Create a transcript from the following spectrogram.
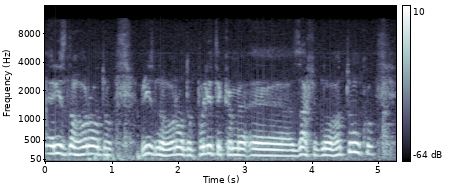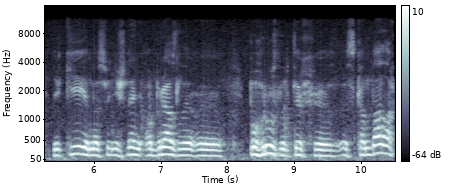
різного роду, різного роду політиками західного гатунку, які на сьогоднішній день обрязли, погрузли в тих скандалах.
